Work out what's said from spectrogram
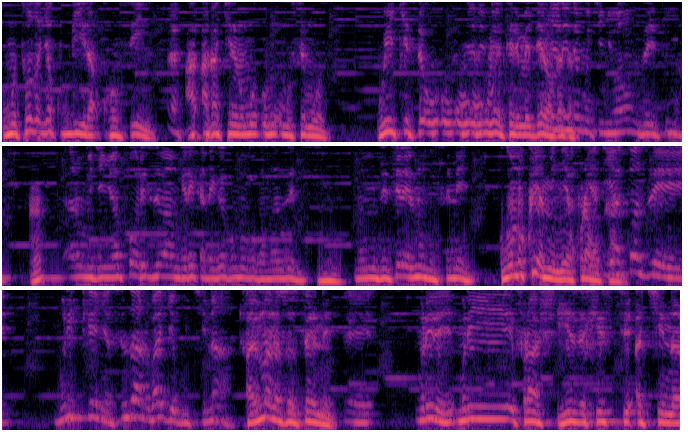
umutoza ajya kubwira konsigne a- agakenera umu- umu- umusemuzi. Wikise uwenterinederi wa gatatu. mukinnyi wa onze Huh? ari umukinnyi wa polisi bambwira reka ndeke kumuvuga amazina. Ni umutitireri n'umusiniri ugomba kwiyaminiya kuri ako kantu. yakoze muri kenya. Sinzi ahantu bagiye gukina. Habimana sositene eh, muri muri flash. Yize kisiti akina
